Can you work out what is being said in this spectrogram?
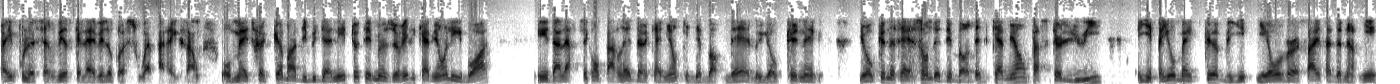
paye pour le service que la ville reçoit, par exemple. Au mètre cube, en début d'année, tout est mesuré, les camions, les boîtes. Et dans l'article, on parlait d'un camion qui débordait. Il n'y a, aucune, a aucune raison de déborder le camion parce que lui, il est payé au mètre cube, il est, il est oversize, ça donne rien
